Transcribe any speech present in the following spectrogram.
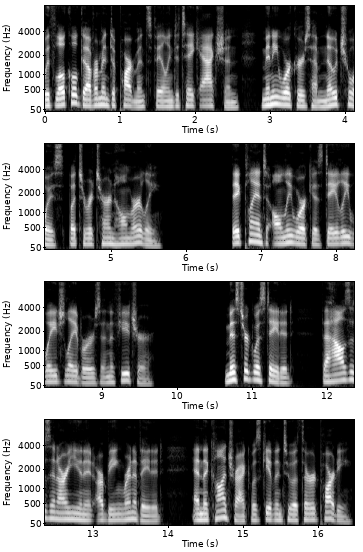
With local government departments failing to take action, many workers have no choice but to return home early. They plan to only work as daily wage laborers in the future. Mr. Guo stated, The houses in our unit are being renovated, and the contract was given to a third party.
